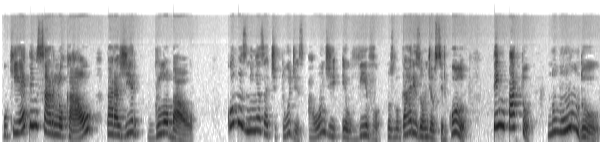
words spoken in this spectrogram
o que é pensar local para agir global. Como as minhas atitudes, aonde eu vivo, nos lugares onde eu circulo, têm impacto no mundo.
